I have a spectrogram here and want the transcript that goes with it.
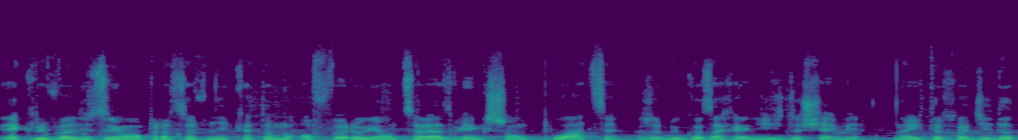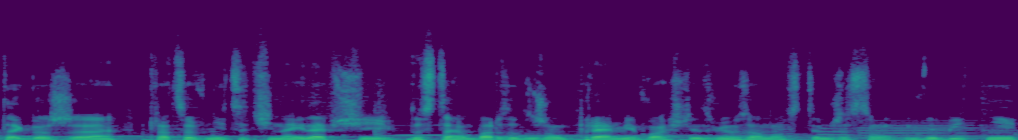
jak rywalizują o pracownika, to mu oferują coraz większą płacę, żeby go zachęcić do siebie. No i dochodzi do tego, że pracownicy ci najlepsi dostają bardzo dużą premię właśnie związaną z tym, że są wybitni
